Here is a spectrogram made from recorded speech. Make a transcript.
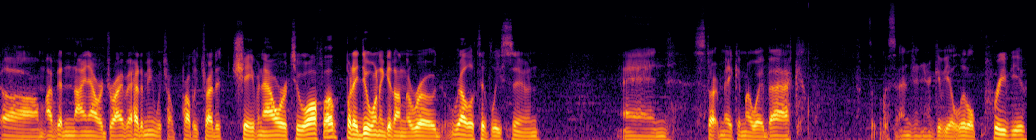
Um, I've got a nine hour drive ahead of me, which I'll probably try to shave an hour or two off of, but I do want to get on the road relatively soon and start making my way back. Let's look at this engine here, give you a little preview.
